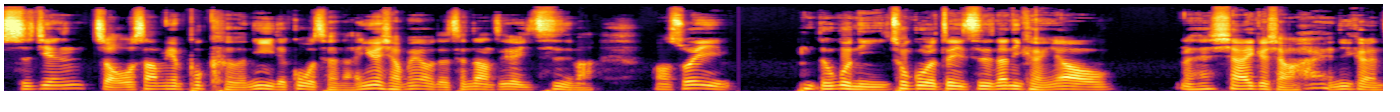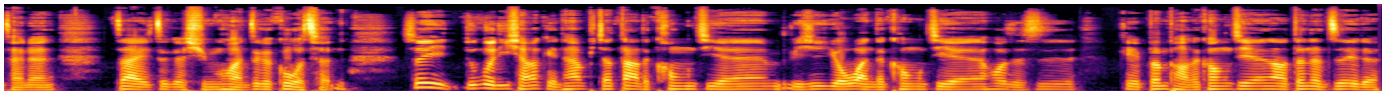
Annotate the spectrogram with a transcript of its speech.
时间轴上面不可逆的过程啊，因为小朋友的成长只有一次嘛，哦，所以如果你错过了这一次，那你可能要那下一个小孩，你可能才能在这个循环这个过程。所以如果你想要给他比较大的空间，一些游玩的空间，或者是可以奔跑的空间啊等等之类的，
